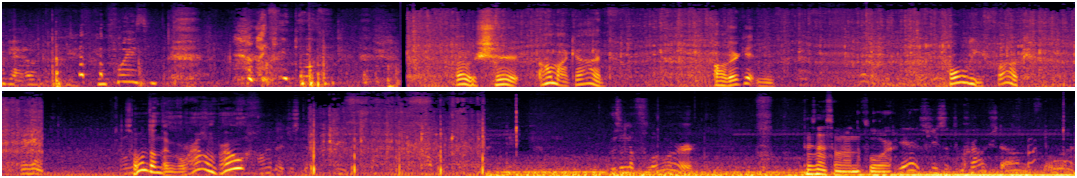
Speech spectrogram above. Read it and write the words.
Okay, okay. Please. Oh shit. Oh my god. Oh, they're getting. Holy fuck. Someone's on the ground, bro. How did I just get Who's on the floor? There's not someone on the floor. Yeah, she's crouched down on the floor.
